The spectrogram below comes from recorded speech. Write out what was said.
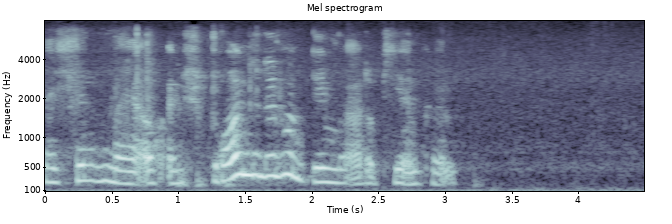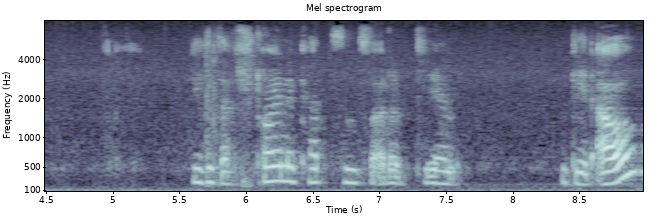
Vielleicht finden wir ja auch einen streunenden Hund, den wir adoptieren können. Wie gesagt, streunende Katzen zu adoptieren geht auch.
